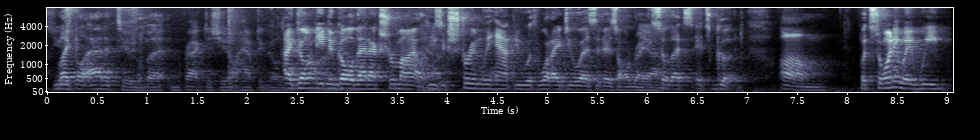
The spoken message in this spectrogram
it's Like- useful attitude, but in practice you don't have to go. I don't need to go that extra mile. Yeah. He's extremely happy with what I do as it is already, Yeah. so that's it's good. Um, but so anyway, we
